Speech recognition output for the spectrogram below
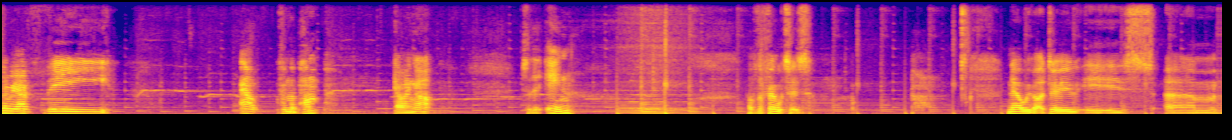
So we have the out from the pump going up to the in of the filters. Now we've got to do is um,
